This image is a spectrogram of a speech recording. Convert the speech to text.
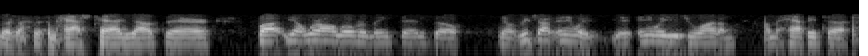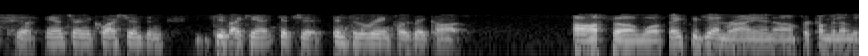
there's, a, there's some hashtags out there, but you know we're all over LinkedIn, so you know reach out any way any way that you want. I'm I'm happy to you know, answer any questions and see if I can't get you into the ring for a great cause. Awesome. Well, thanks again, Ryan, um, for coming on the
